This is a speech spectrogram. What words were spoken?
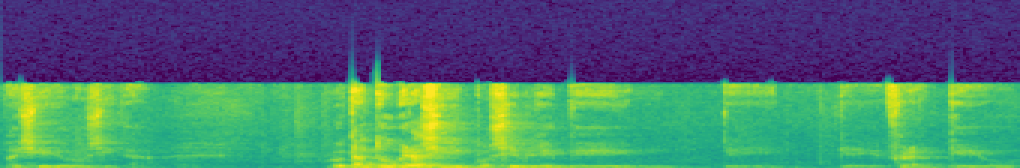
máis ideolóxica. Por lo tanto, hubiera sido imposible que, que, que, que o,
